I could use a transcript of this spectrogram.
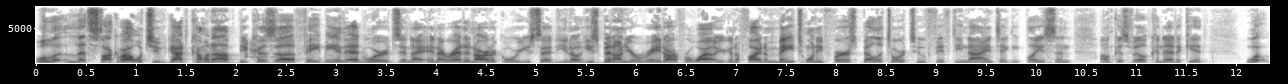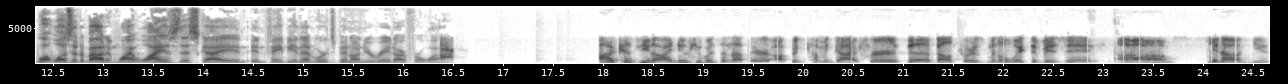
Well, let's talk about what you've got coming up because uh, Fabian Edwards and I and I read an article where you said you know he's been on your radar for a while. You're going to fight him May 21st, Bellator 259, taking place in Uncasville, Connecticut. What what was it about him? Why why is this guy in, Fabian Edwards been on your radar for a while? Because uh, you know I knew he was another up and coming guy for the Bellator's middleweight division. Um, you know he's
